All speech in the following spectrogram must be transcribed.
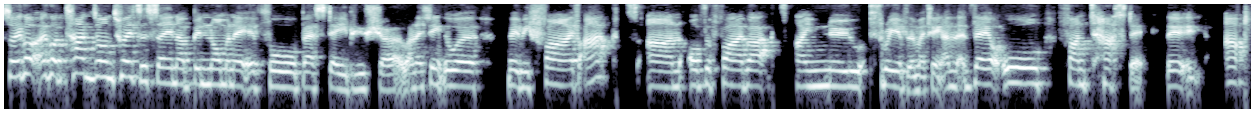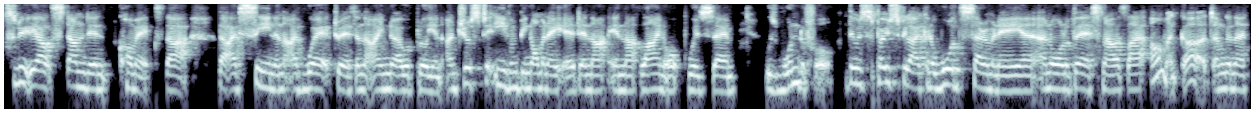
So I got I got tagged on Twitter saying I've been nominated for best debut show. And I think there were maybe five acts. And of the five acts, I knew three of them, I think. And they are all fantastic. They absolutely outstanding comics that that I've seen and that I've worked with and that I know are brilliant. And just to even be nominated in that in that lineup was um, was wonderful. There was supposed to be like an awards ceremony and, and all of this, and I was like, oh my god, I'm gonna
